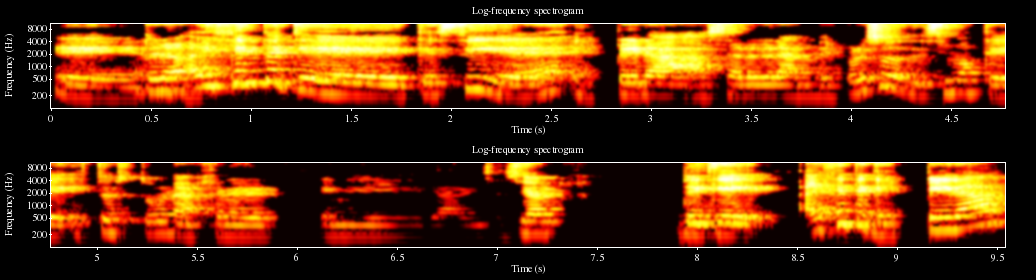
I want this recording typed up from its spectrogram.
Eh, Pero hay gente que, que sí, ¿eh? espera a ser grande. Por eso decimos que esto es toda una gener- generalización. De que hay gente que espera,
